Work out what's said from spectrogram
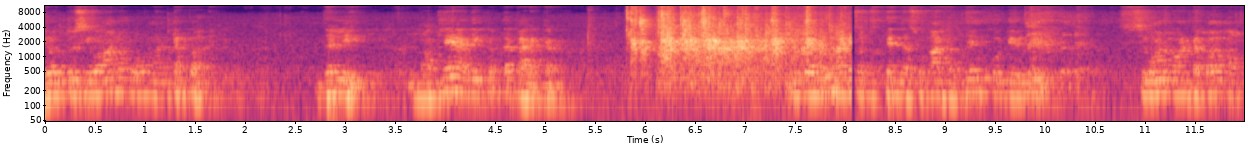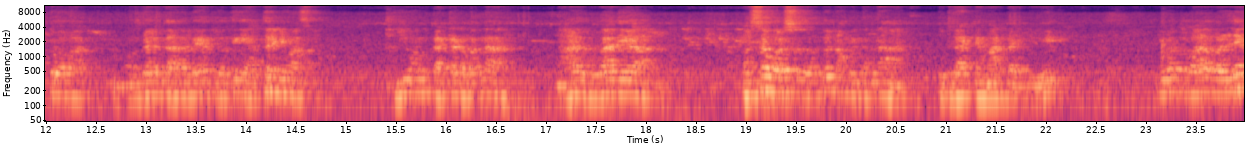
ಇವತ್ತು ಶಿವಾನುಭವ ಮಂಟಪದಲ್ಲಿ ಮೊದಲೇ ಅಧಿಕೃತ ಕಾರ್ಯಕ್ರಮ. ಮಾಡಿ ಸಂಸ್ಥೆಯಿಂದ ಸುಮಾರು ಹದಿನೈದು ಕೋಟಿ ಶಿವನ ಮಂಟಪ ಮತ್ತು ಮಂಗಲ ಕಾರ್ಯಾಲಯ ಜೊತೆಗೆ ಯಾತ್ರೆ ನಿವಾಸ. ಈ ಒಂದು ಕಟ್ಟಡವನ್ನ ನಾಳೆ ಯುಗಾದಿಯ ಹೊಸ ವರ್ಷದಂದು ನಾವು ಇದನ್ನ ಉದ್ಘಾಟನೆ ಮಾಡ್ತಾ ಇದ್ದೀವಿ. ಇವತ್ತು ಬಹಳ ಒಳ್ಳೆಯ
